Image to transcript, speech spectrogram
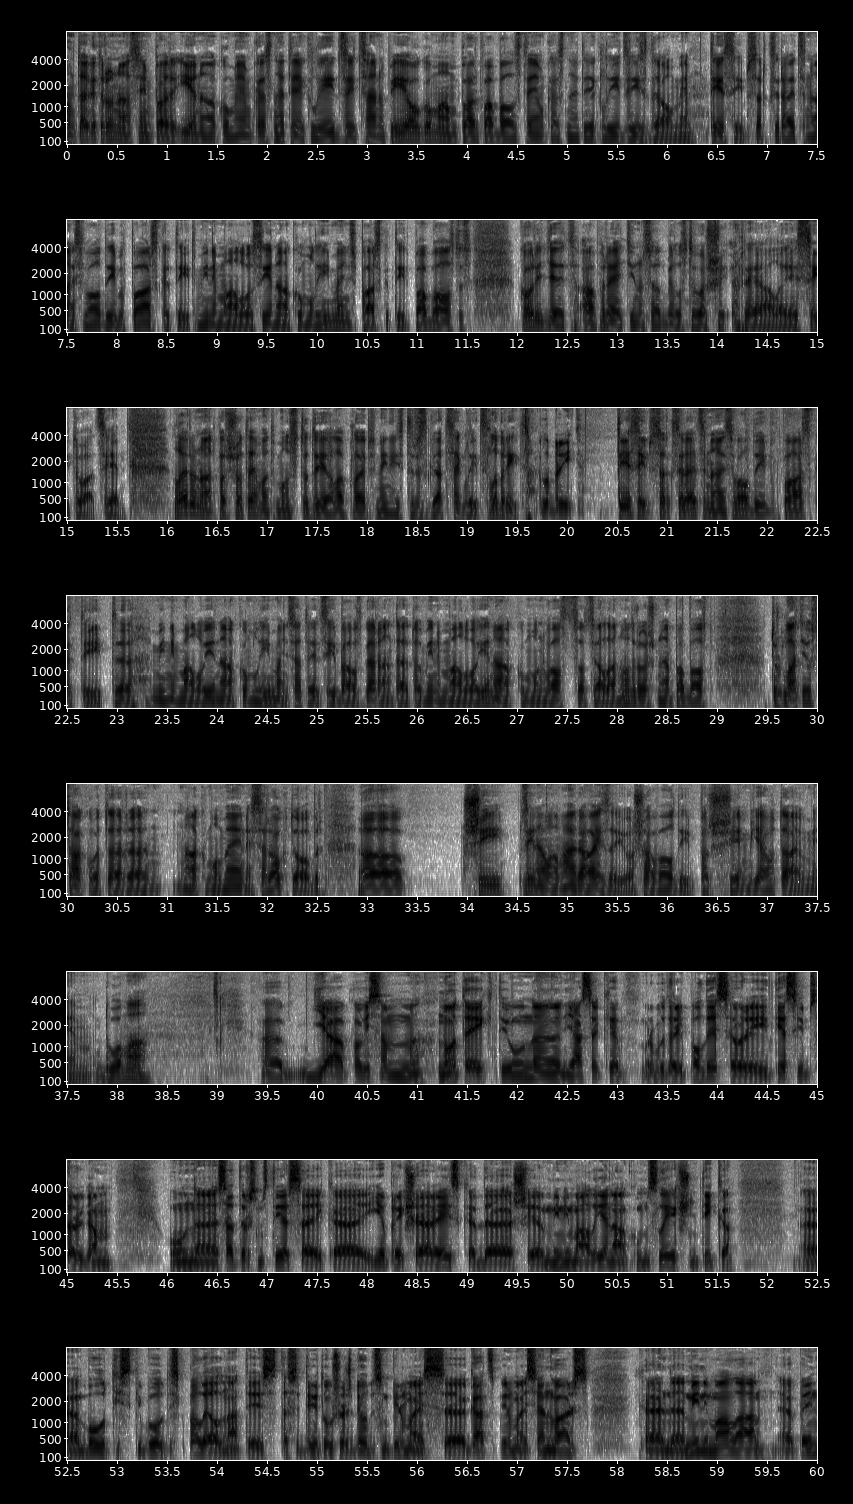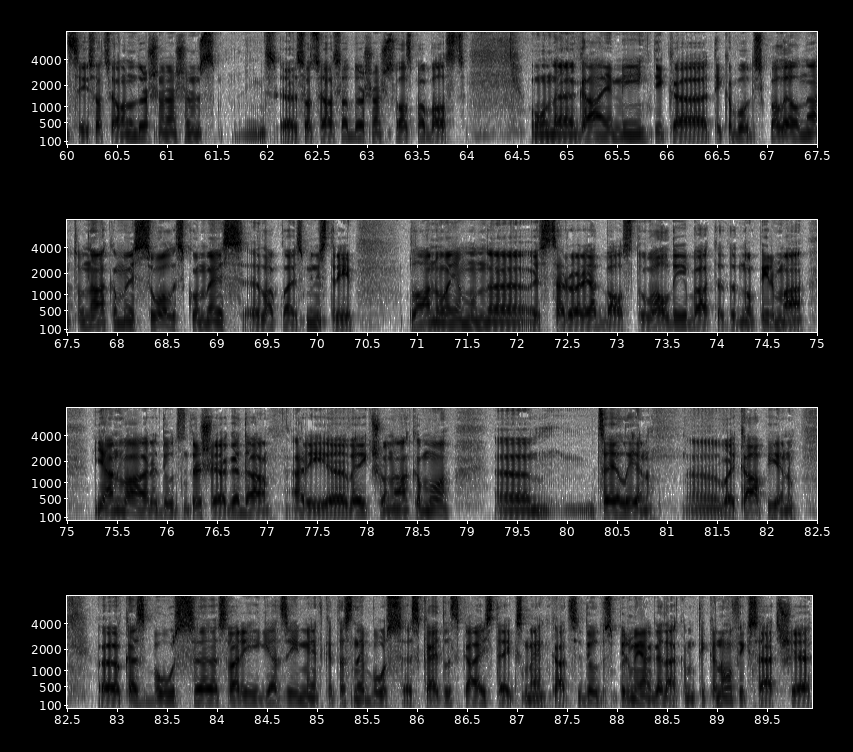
Un tagad runāsim par ienākumiem, kas netiek līdzi cenu pieaugumam, par pabalstiem, kas netiek līdzi izdevumiem. Tiesības sargs ir aicinājis valdību pārskatīt minimālos ienākumu līmeņus, pārskatīt pabalstus, koriģēt aprēķinus atbilstoši reālajai situācijai. Lai runātu par šo tēmu, mūsu studijā labklājības ministrs Gats Eglīts. Labrīt! Labrīt! Tiesības sargs ir aicinājis valdību pārskatīt eh, minimālo ienākumu līmeņus attiecībā uz garantēto minimālo ienākumu un valsts sociālā nodrošinājuma pabalstu, turklāt jau sākot ar eh, nākamo mēnesi, ar oktobru. Uh, šī zināmā mērā aizejošā valdība par šiem jautājumiem domā? Uh, jā, pavisam noteikti. Un uh, jāsaka, varbūt arī paldies jau arī tiesību sargam un eh, satversmes tiesai, ka iepriekšējā reizē, kad eh, šie minimāli ienākumu sliekšņi tika eh, būtiski, būtiski palielināties, tas ir 2021. gads, 1. janvārs, kad minimālā pensija, sociālā nodrošināšanas, sociālās apdrošināšanas valsts pabalsts un GMI tika, tika būtiski palielināta. Nākamais solis, ko mēs Labklājības ministrija plānojam, un es ceru arī atbalstu valdībā, tad no 1 janvāra 23. gadā arī eh, veikt šo nākamo eh, cēlienu eh, vai kāpienu, kas būs svarīgi atzīmēt, ka tas nebūs skaitliskā izteiksmē, kāds ir 21. gadā, kam tika nofiksēti šie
